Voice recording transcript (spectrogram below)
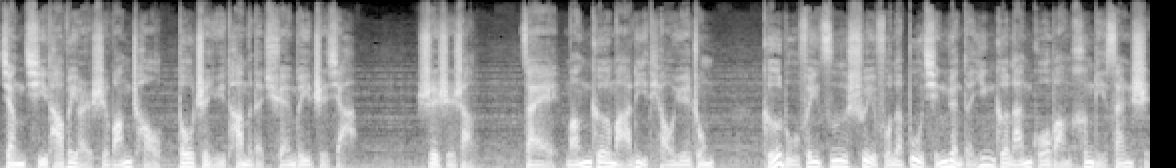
将其他威尔士王朝都置于他们的权威之下。事实上，在蒙哥马利条约中，格鲁菲兹说服了不情愿的英格兰国王亨利三世，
